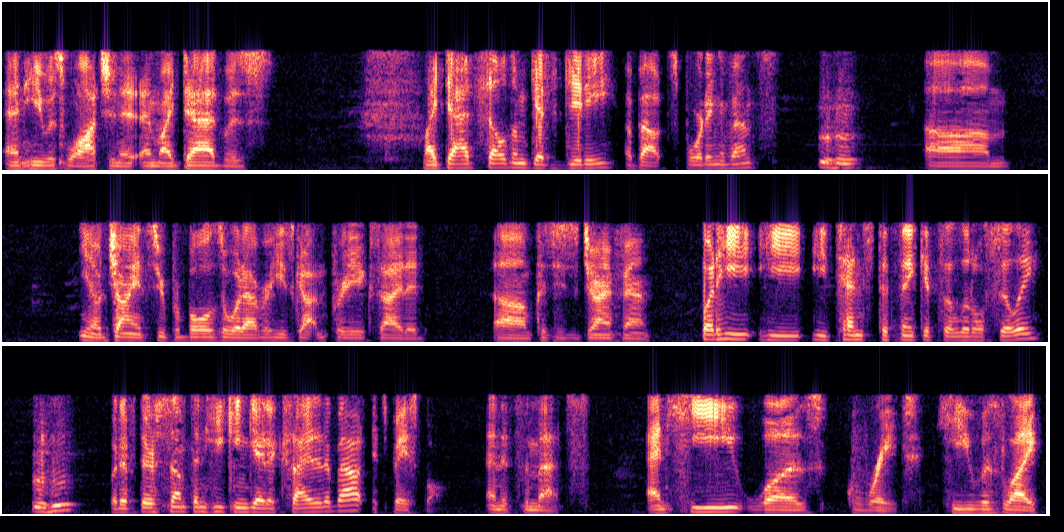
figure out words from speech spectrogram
and he was watching it, and my dad was. My dad seldom gets giddy about sporting events Mm-hmm. um, you know, Giant Super Bowls or whatever, he's gotten pretty excited because he's a Giant fan. But he he he tends to think it's a little silly. Mhm. But if there's something he can get excited about, it's baseball, and it's the Mets. And he was great. He was like,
